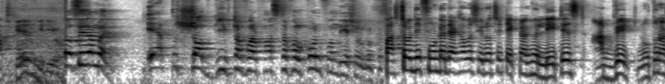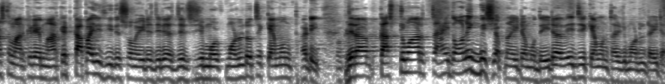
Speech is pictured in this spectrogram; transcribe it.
আজকের ভিডিও তো সিজন ভাই এত সব gift offer first of all কোন ফোন দিয়ে শুরু করতে ফার্স্ট অফ অল যে ফোনটা দেখাবো সেটা হচ্ছে টেকনো একদম লেটেস্ট আপডেট নতুন আসছে মার্কেটে মার্কেট কাঁপাই দিয়েছে ঈদের সময় এটা যেটা যে মডেলটা হচ্ছে কেমন থার্টি যেটা কাস্টমার চাহিদা অনেক বেশি আপনার এটার মধ্যে এটা এই যে কেমন থার্টি মডেলটা এটা।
